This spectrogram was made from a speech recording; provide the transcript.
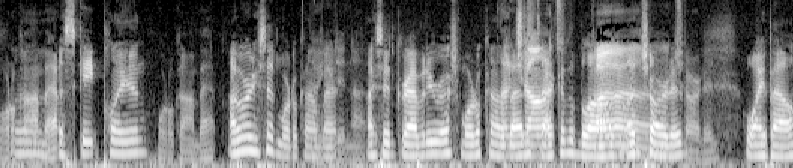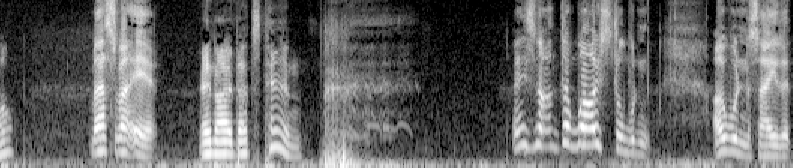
Mortal uh, Kombat. Escape Plan. Mortal Kombat. I already said Mortal Kombat. No, you did not. I said Gravity Rush, Mortal Kombat, Uncharted. Attack of the Blob, Uh, Uncharted, Uncharted. Wipeout, That's about it. and I that's ten. It's not. Well, I still wouldn't. I wouldn't say that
